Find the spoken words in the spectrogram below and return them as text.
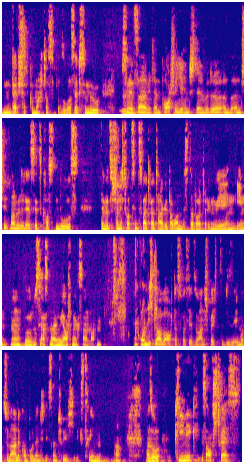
einen Webshop gemacht hast oder sowas. Selbst wenn du schon jetzt da, wenn ich einen Porsche hier hinstellen würde und ein Schild machen würde, der ist jetzt kostenlos, dann wird es wahrscheinlich trotzdem zwei, drei Tage dauern, bis da Leute irgendwie hingehen. Ne? So, du musst erstmal irgendwie aufmerksam machen. Und ich glaube auch, das, was ihr so anspricht, diese emotionale Komponente, die ist natürlich extrem. Ja. Also Klinik ist auch Stress.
